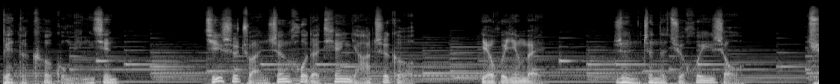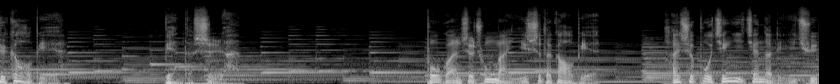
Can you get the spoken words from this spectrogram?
变得刻骨铭心，即使转身后的天涯之隔，也会因为认真的去挥手、去告别，变得释然。不管是充满仪式的告别。还是不经意间的离去，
